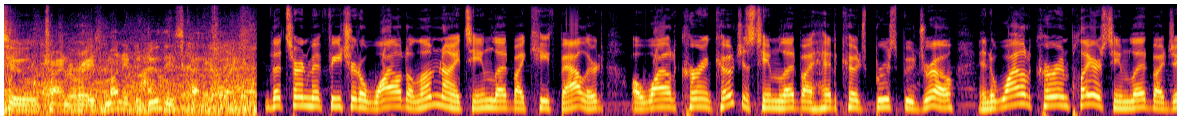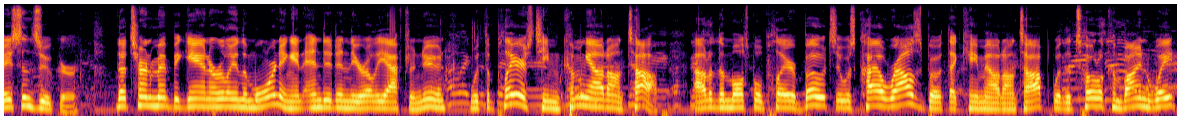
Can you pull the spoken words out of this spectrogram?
to trying to raise money to do these kind of things. The tournament featured a Wild alumni team led by Keith Ballard, a Wild current coaches team led by head coach Bruce Boudreau, and a Wild current players team led by Jason Zucker. The tournament began early in the morning and ended in the early afternoon with the players team coming out on top. Out of the multiple player boats, it was Kyle Rau's boat that came out on top with a total combined weight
